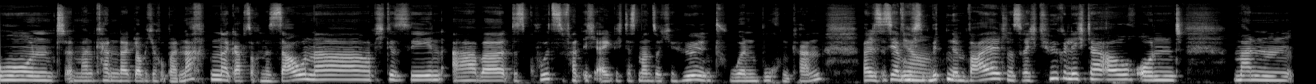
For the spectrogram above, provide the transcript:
Und man kann da, glaube ich, auch übernachten. Da gab es auch eine Sauna, habe ich gesehen. Aber das Coolste fand ich eigentlich, dass man solche Höhlentouren buchen kann. Weil es ist ja wirklich ja. mitten im Wald und es ist recht hügelig da auch. Und man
